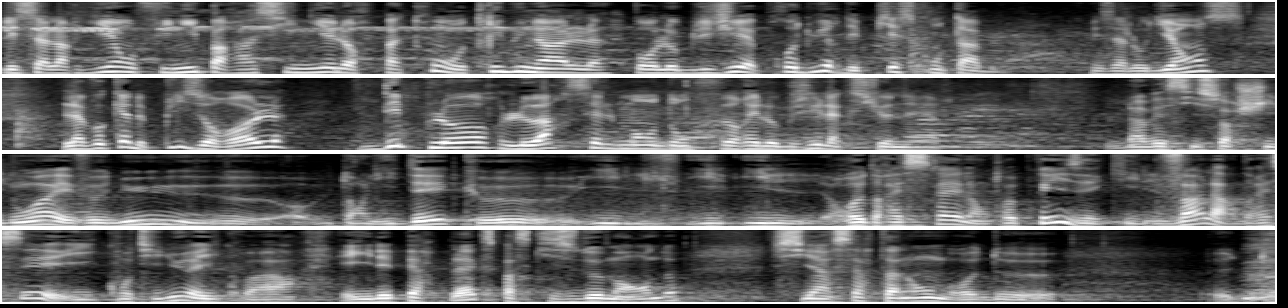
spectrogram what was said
Les salariés ont fini par assigner leur patron au tribunal pour l'obliger à produire des pièces comptables. Mais à l'audience, l'avocat de Plisorol déplore le harcèlement dont ferait l'objet l'actionnaire. L'investisseur chinois est venu euh, dans l'idée qu'il redresserait l'entreprise et qu'il va la redresser et il continue à y croire. Et il est perplexe parce qu'il se demande si un certain nombre de, de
